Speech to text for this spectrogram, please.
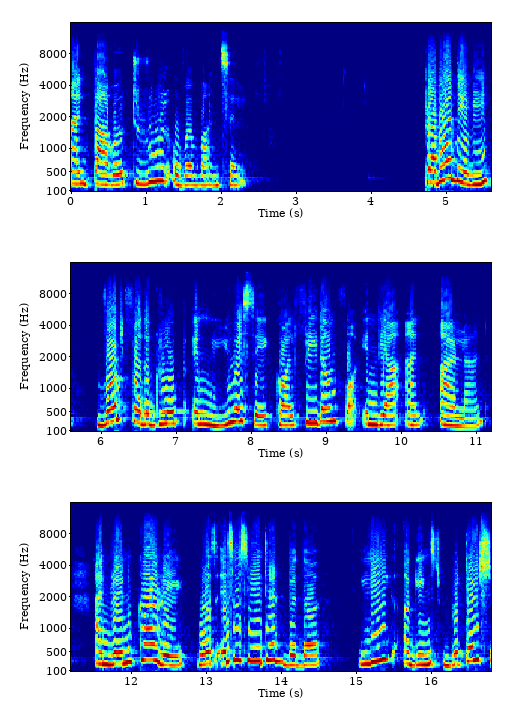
and power to rule over oneself. Prabha Devi worked for the group in USA called Freedom for India and Ireland and Renuka Ray was associated with the League Against British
